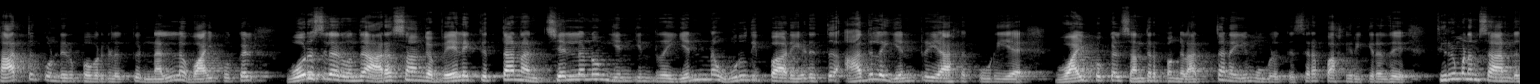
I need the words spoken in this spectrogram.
காத்து கொண்டிருப்பவர்களுக்கு நல்ல வாய்ப்புகள். ஒரு சிலர் வந்து அரசாங்க வேலைக்குத்தான் நான் செல்லணும் என்கின்ற என்ன உறுதிப்பாடு எடுத்து அதில் என்ட்ரி ஆகக்கூடிய வாய்ப்புகள் சந்தர்ப்பங்கள் அத்தனையும் உங்களுக்கு சிறப்பாக இருக்கிறது. திருமணம் சார்ந்த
